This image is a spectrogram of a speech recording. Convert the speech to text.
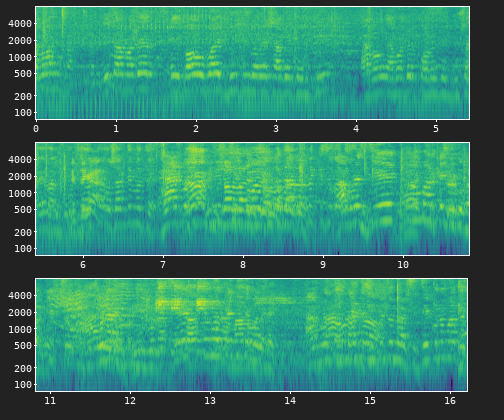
এবং এটা আমাদের এই বাবু ভাই দুই দুইবারের সাবেক এবং আমাদের কলেজের হ্যাঁ আমরা যে কোনো মার্কেট মার্কেট আমরা তো আসছি যে কোনো মার্কেট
